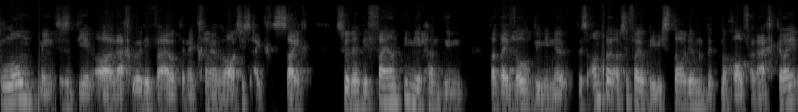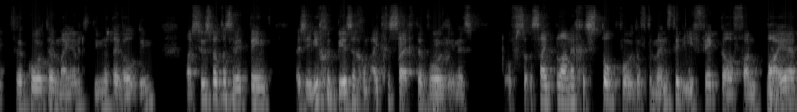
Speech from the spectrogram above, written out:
klomp mense se DNA reg oor die wêreld en uit generasies uitgesuig sodat die vyand nie meer kan doen wat hy wil doen nie. Nou dis amper asof hy op hierdie stadium dit nogal reg kry vir 'n kort termyn om te doen wat hy wil doen. Maar soos wat ons repent is hierdie goed besig om uitgesuig te word en is of sy planne gestop word of ten minste die effek daarvan baie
